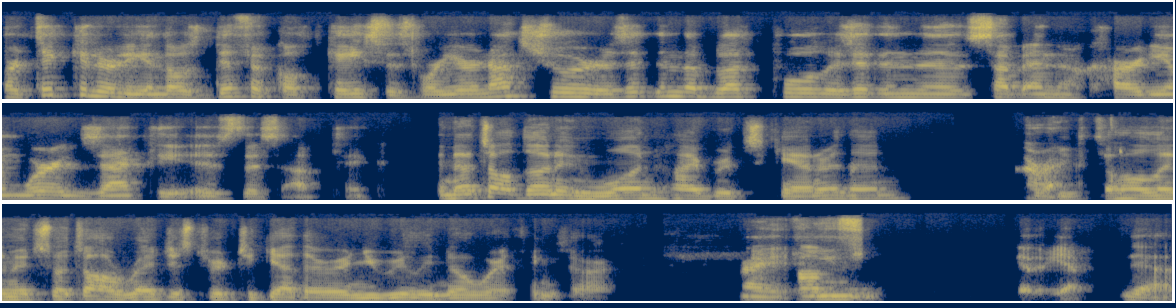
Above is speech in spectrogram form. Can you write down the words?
particularly in those difficult cases where you're not sure is it in the blood pool, is it in the subendocardium, where exactly is this uptake? And that's all done in one hybrid scanner then? Correct. The whole image, so it's all registered together and you really know where things are. Right. Um, yeah. Yeah.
